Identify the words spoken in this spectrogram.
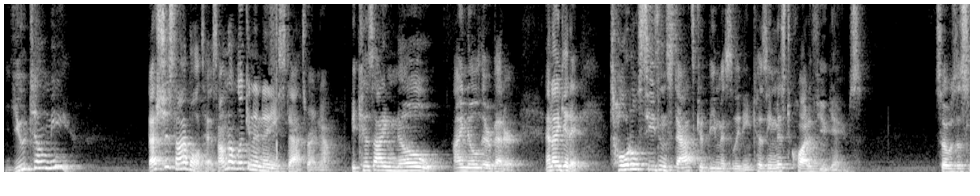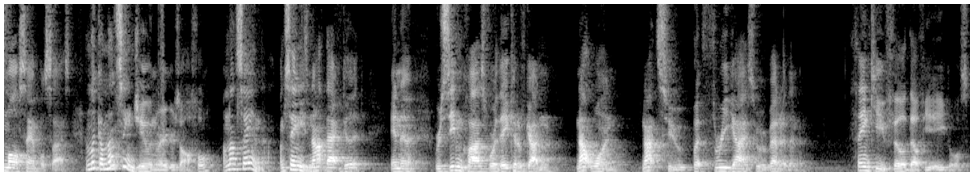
You tell me. That's just eyeball test. I'm not looking at any stats right now because I know, I know they're better. And I get it. Total season stats could be misleading because he missed quite a few games. So it was a small sample size. And look, I'm not saying Jalen Reagor's awful. I'm not saying that. I'm saying he's not that good in a receiving class where they could have gotten not one, not two, but three guys who were better than him. Thank you, Philadelphia Eagles,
